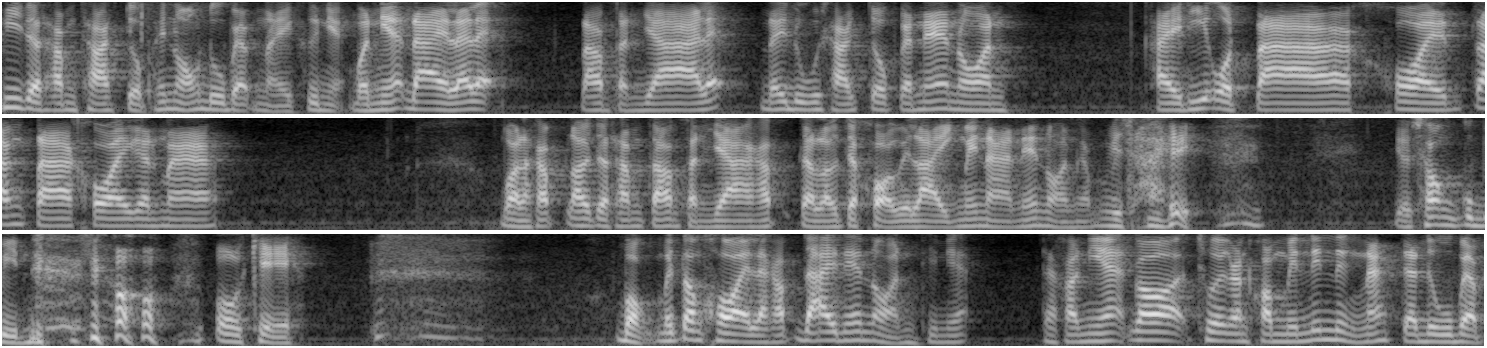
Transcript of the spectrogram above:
พี่จะทำฉากจบให้น้องดูแบบไหนคือเนี่ยวันนี้ได้แล้วแหละ ตามสัญญาและได้ดูฉากจบกันแน่นอน ใครที่อดตาคอยตั้งตาคอยกันมา บอกแล้วครับ เราจะทำตามสัญญาครับ แต่เราจะขอเวลาอีกไม่นานแน่นอนครับ ไม่ใช่ เดี๋ยวช่องกูบิน โอเค บอกไม่ต้องคอยแล้วครับ ได้แน่นอนทีเนี้ย แต่คราวเนี้ยก็ช่วยกันคอมเมนต์นิดหนึ่งนะ จะดูแบบ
